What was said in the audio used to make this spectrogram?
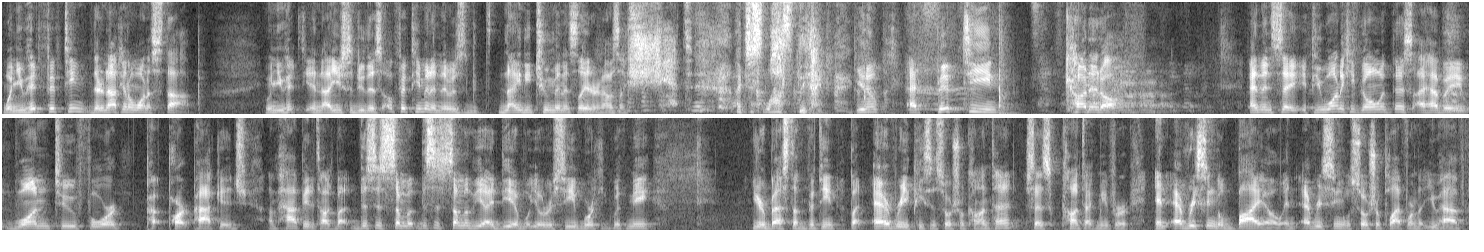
When you hit 15, they're not going to want to stop when you hit and i used to do this oh 15 minutes and it was 92 minutes later and i was like shit i just lost the you know at 15 cut it off. And then say if you want to keep going with this i have a one two four part package. I'm happy to talk about this is some of this is some of the idea of what you'll receive working with me. Your best in 15 but every piece of social content says contact me for and every single bio and every single social platform that you have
